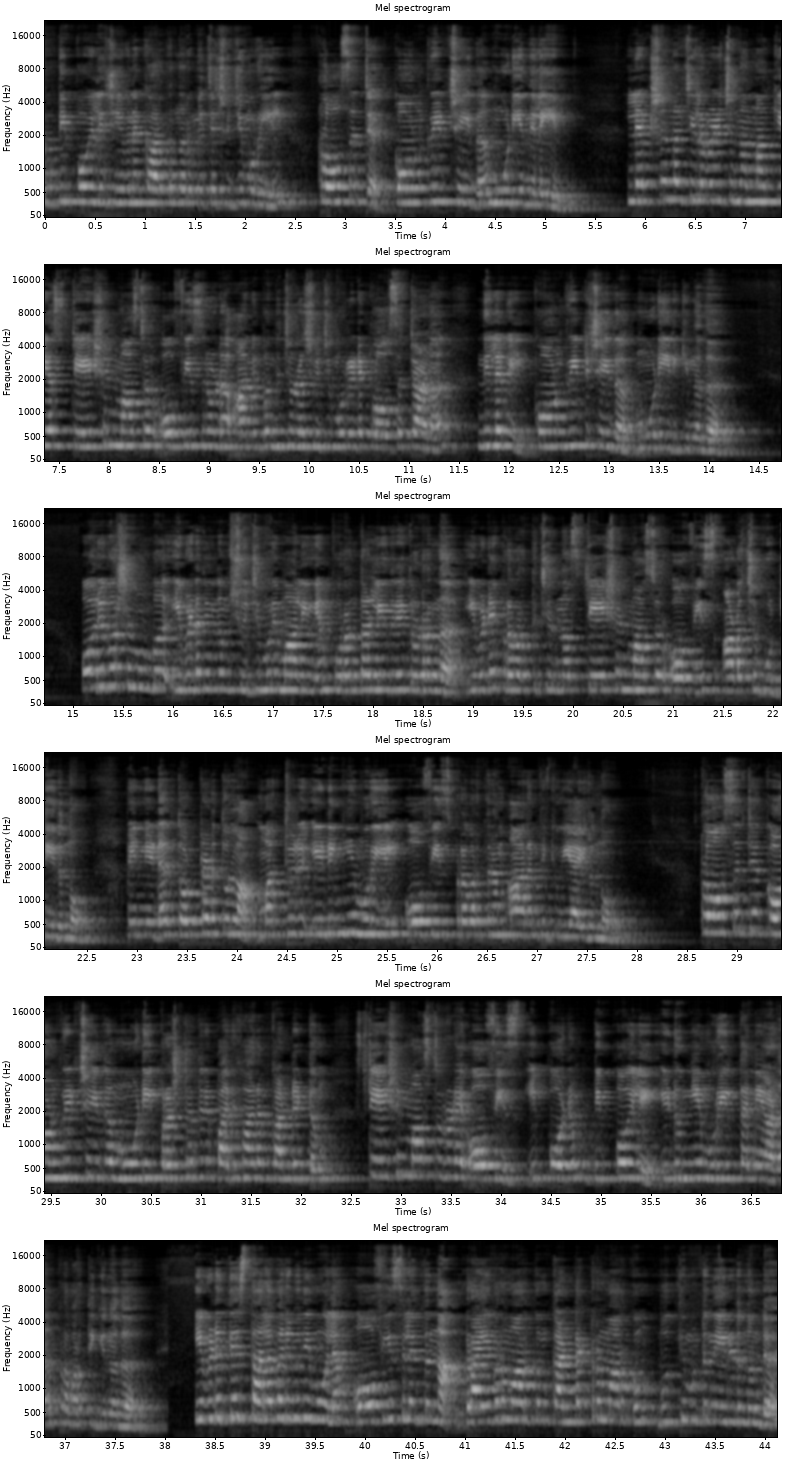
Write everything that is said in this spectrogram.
Sub ഡിപ്പോയിലെ ജീവനക്കാർക്ക് നിർമ്മിച്ച ശുചിമുറിയിൽ closet concrete ചെയ്ത് മൂടിയ നിലയിൽ. ലക്ഷങ്ങൾ ചിലവഴിച്ച് നന്നാക്കിയ സ്റ്റേഷൻ മാസ്റ്റർ ഓഫീസിനോട് അനുബന്ധിച്ചുള്ള ശുചിമുറിയുടെ ക്ലോസറ്റാണ് നിലവിൽ കോൺക്രീറ്റ് ചെയ്ത് മൂടിയിരിക്കുന്നത്. ഒരു വർഷം മുമ്പ് ഇവിടെ നിന്നും ശുചിമുറി മാലിന്യം പുറന്തള്ളിയതിനെ തുടർന്ന് ഇവിടെ പ്രവർത്തിച്ചിരുന്ന സ്റ്റേഷൻ മാസ്റ്റർ ഓഫീസ് അടച്ചുപൂട്ടിയിരുന്നു. പിന്നീട് തൊട്ടടുത്തുള്ള മറ്റൊരു ഇടുങ്ങിയ മുറിയിൽ ഓഫീസ് പ്രവർത്തനം ആരംഭിക്കുകയായിരുന്നു. ക്ലോസറ്റ് കോൺക്രീറ്റ് ചെയ്ത് മൂടി പ്രശ്നത്തിന് പരിഹാരം കണ്ടിട്ടും സ്റ്റേഷൻ മാസ്റ്ററുടെ ഓഫീസ് ഇപ്പോഴും ഡിപ്പോയിലെ ഇടുങ്ങിയ മുറിയിൽ തന്നെയാണ് പ്രവർത്തിക്കുന്നത്. ഇവിടുത്തെ സ്ഥലപരിമിതി മൂലം ഓഫീസിലെത്തുന്ന ഡ്രൈവർമാർക്കും കണ്ടക്ടർമാർക്കും ബുദ്ധിമുട്ട് നേരിടുന്നുണ്ട്.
